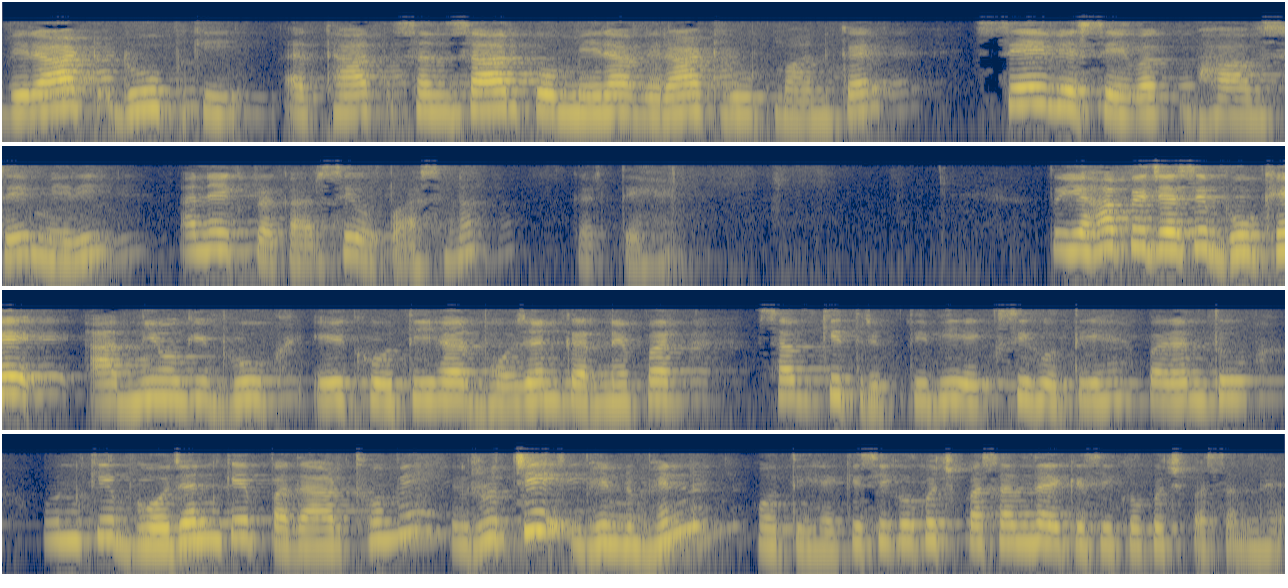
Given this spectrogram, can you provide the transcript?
विराट रूप की, अर्थात संसार को मेरा विराट रूप मानकर सेव्य सेवक भाव से मेरी अनेक प्रकार से उपासना करते हैं। तो यहाँ पे जैसे भूखे आदमियों की भूख एक होती है और भोजन करने पर सबकी तृप्ति भी एक सी होती है, परंतु उनके भोजन के पदार्थों में रुचि भिन्न भिन्न होती है। किसी को कुछ पसंद है, किसी को कुछ पसंद है।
